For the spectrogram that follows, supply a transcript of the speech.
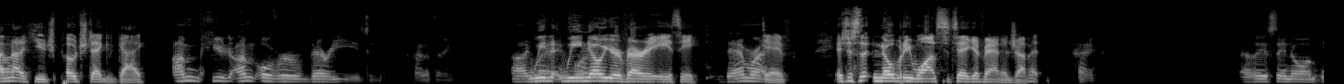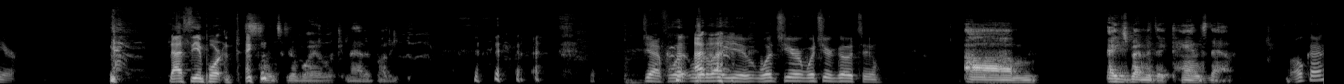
am Uh, not a huge poached egg guy. I'm huge. I'm over very easy kind of thing. Like We we warm. know you're very easy, damn right. Dave. It's just that nobody wants to take advantage of it. Hey, at least they know I'm here. That's the important thing. That's a good way of looking at it, buddy. Jeff, what, what about you? What's your what's your go to? Um, eggs Benedict, hands down. Okay,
